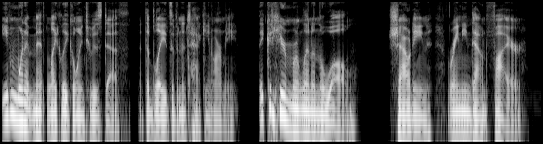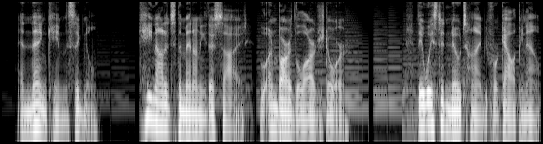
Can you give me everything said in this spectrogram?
even when it meant likely going to his death at the blades of an attacking army. They could hear Merlin on the wall, shouting, raining down fire, and then came the signal. Kay nodded to the men on either side, who unbarred the large door. They wasted no time before galloping out.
